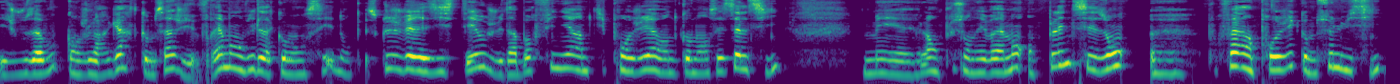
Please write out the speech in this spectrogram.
Et je vous avoue que quand je la regarde comme ça, j'ai vraiment envie de la commencer. Donc, est-ce que je vais résister ou je vais d'abord finir un petit projet avant de commencer celle-ci? Mais euh, là, en plus, on est vraiment en pleine saison euh, pour faire un projet comme celui-ci.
